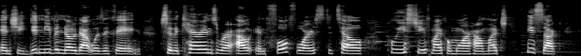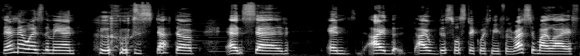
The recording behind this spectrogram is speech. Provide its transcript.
and she didn't even know that was a thing. So the Karens were out in full force to tell Police Chief Michael Moore how much he sucked. Then there was the man who stepped up and said, and I, I, this will stick with me for the rest of my life.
